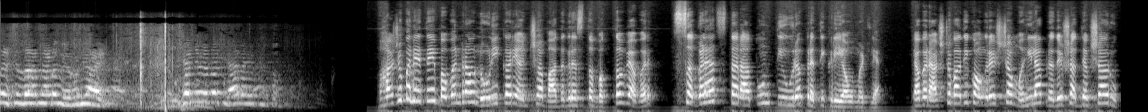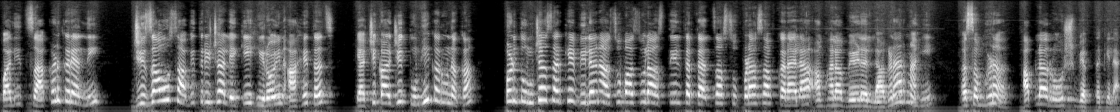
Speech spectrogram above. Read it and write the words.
तहसीलदार मॅडम हिरोनी आहे हे निवेदन घ्यायला येतील भाजप नेते बबनराव लोणीकर यांच्या वादग्रस्त वक्तव्यावर सगळ्याच स्तरातून तीव्र प्रतिक्रिया उमटल्या. यावर राष्ट्रवादी काँग्रेसच्या महिला प्रदेशाध्यक्षा रुपाली चाकणकर यांनी जिजाऊ सावित्रीच्या लेखी हिरोईन आहेतच याची काळजी तुम्ही करू नका. पण तुमच्यासारखे विलन आजूबाजूला असतील तर त्यांचा सुपडा साफ करायला आम्हाला वेळ लागणार नाही असं म्हणत आपला रोष व्यक्त केलाय.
